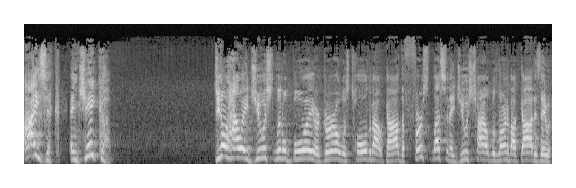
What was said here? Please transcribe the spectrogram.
Isaac, and Jacob. Do you know how a Jewish little boy or girl was told about God? The first lesson a Jewish child would learn about God is they would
